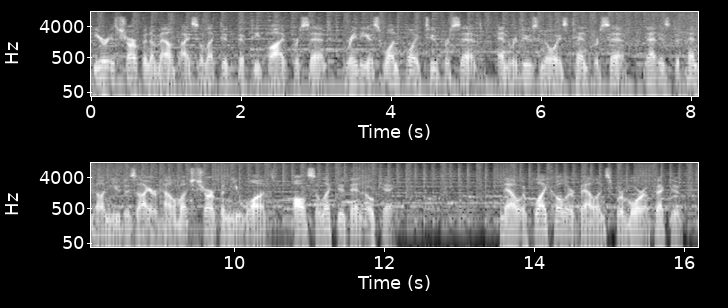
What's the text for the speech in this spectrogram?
Here is sharpen amount I selected 55%, radius 1.2% and reduce noise 10%. That is depend on you desire how much sharpen you want. All selected then OK. Now apply color balance for more effective.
